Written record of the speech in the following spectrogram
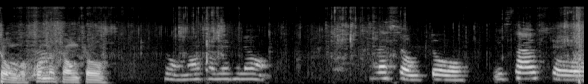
ส่งกับคนละสองตัวส่งเนาะพ่อแม่พี่น้องคนละสองตัวมีเศร้าสอง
